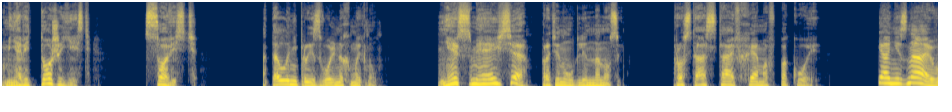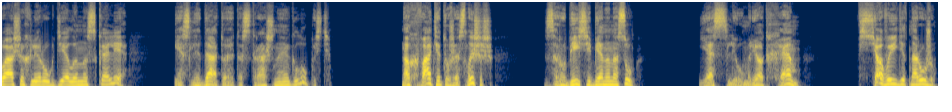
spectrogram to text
У меня ведь тоже есть совесть». Отелло непроизвольно хмыкнул. «Не смейся!» — протянул длинноносый. «Просто оставь Хэма в покое. Я не знаю, ваших ли рук дело на скале. Если да, то это страшная глупость. Но хватит уже, слышишь? Заруби себе на носу. Если умрет Хэм, все выйдет наружу.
